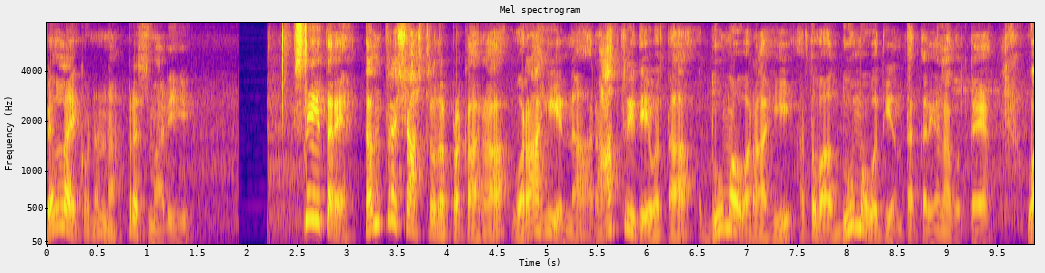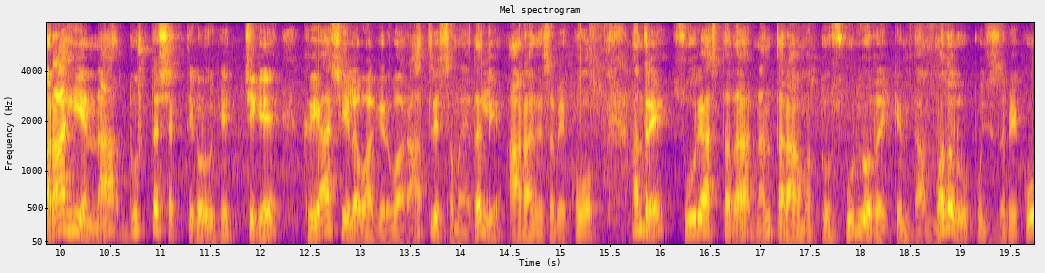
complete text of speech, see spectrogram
ಬೆಲ್ ಐಕಾನನ್ನು ಪ್ರೆಸ್ ಮಾಡಿ. ಸ್ನೇಹಿತರೆ, ತಂತ್ರಶಾಸ್ತ್ರದ ಪ್ರಕಾರ ವರಾಹಿಯನ್ನು ರಾತ್ರಿ ದೇವತಾ, ಧೂಮವರಾಹಿ ಅಥವಾ ಧೂಮವತಿ ಅಂತ ಕರೆಯಲಾಗುತ್ತೆ. ವರಾಹಿಯನ್ನು ದುಷ್ಟಶಕ್ತಿಗಳು ಹೆಚ್ಚಿಗೆ ಕ್ರಿಯಾಶೀಲವಾಗಿರುವ ರಾತ್ರಿ ಸಮಯದಲ್ಲಿ ಆರಾಧಿಸಬೇಕು. ಅಂದರೆ ಸೂರ್ಯಾಸ್ತದ ನಂತರ ಮತ್ತು ಸೂರ್ಯೋದಯಕ್ಕಿಂತ ಮೊದಲು ಪೂಜಿಸಬೇಕು.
